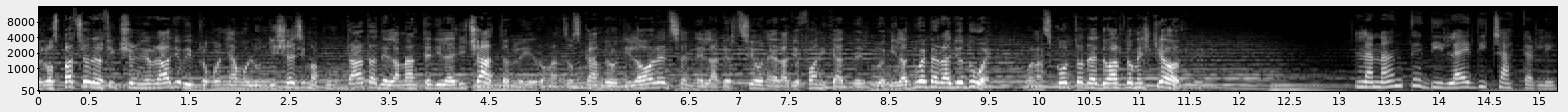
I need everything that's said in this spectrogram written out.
Per lo spazio della fiction in radio vi proponiamo l'undicesima puntata dell'amante di Lady Chatterley, il romanzo scandalo di Lorenz nella versione radiofonica del 2002 per Radio 2. Buon ascolto da Edoardo Melchiorri. L'amante di Lady Chatterley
